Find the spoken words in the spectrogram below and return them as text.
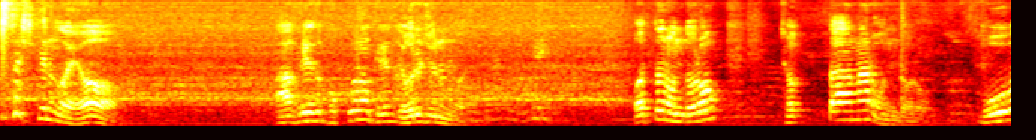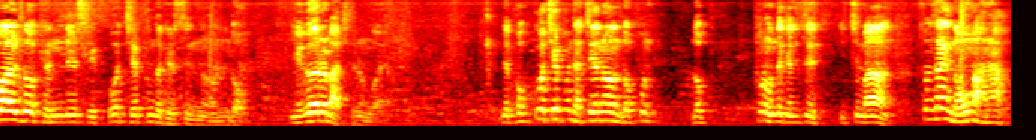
흡착시키는 거예요. 아, 그래서 복구는 그래서 열을 주는 거예요. 어떤 온도로? 적당한 온도로. 모발도 견딜 수 있고 제품도 견딜 수 있는 온도. 이거를 맞추는 거예요. 근데 복구 제품 자체는 높은, 높은 온도에 견딜 수 있, 있지만 손상이 너무 많아.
